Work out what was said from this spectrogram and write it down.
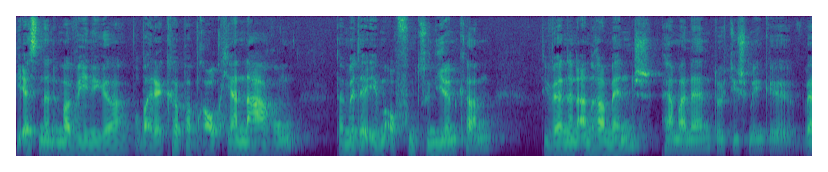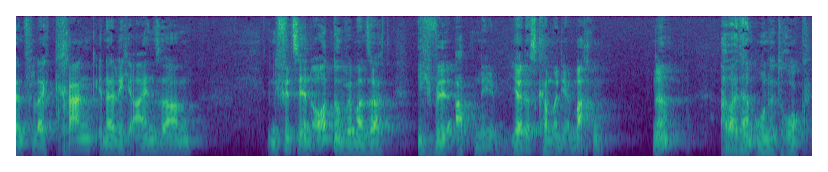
Die essen dann immer weniger, wobei der Körper braucht ja Nahrung, damit er eben auch funktionieren kann. Die werden ein anderer Mensch permanent durch die Schminke, werden vielleicht krank, innerlich einsam. Und ich finde es ja in Ordnung, wenn man sagt, ich will abnehmen. Ja, das kann man ja machen. Ne? Aber dann ohne Druck.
